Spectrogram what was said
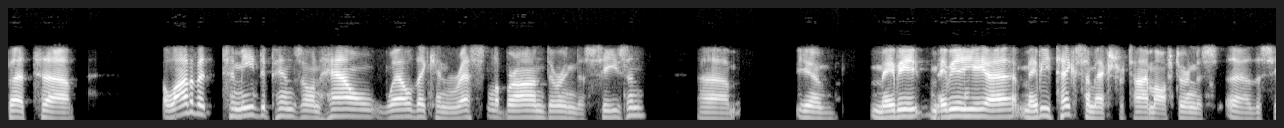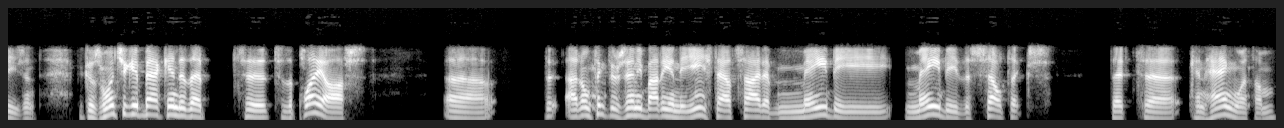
But uh, a lot of it to me depends on how well they can rest LeBron during the season. Um, you know, maybe maybe uh, maybe take some extra time off during this uh, the season because once you get back into that to to the playoffs, uh, the, I don't think there's anybody in the East outside of maybe maybe the Celtics that uh, can hang with them.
